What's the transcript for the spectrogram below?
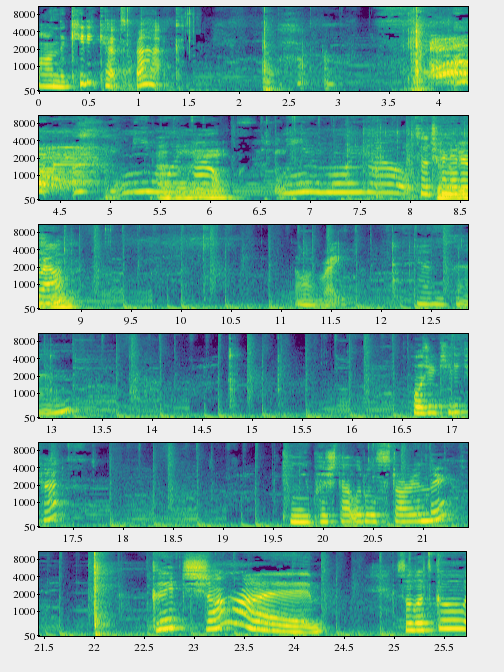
on the kitty cat's back. I need more Other way. help. I need more help. So turn it around. around. All right. And then hold your kitty cat. Can you push that little star in there? Good job. So let's go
